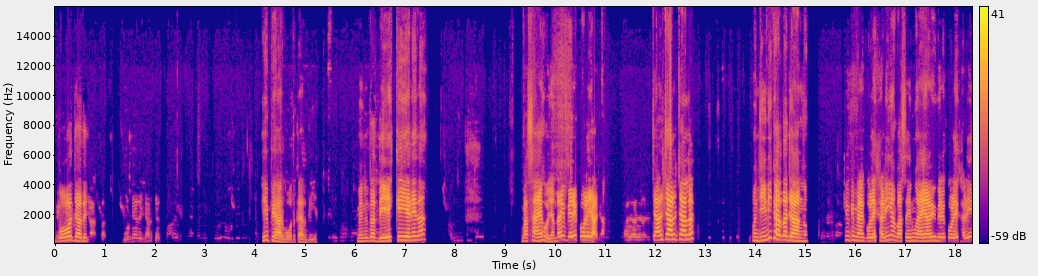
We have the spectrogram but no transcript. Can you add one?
ਬਹੁਤ ਜ਼ਿਆਦੇ। ਮੋਢਿਆਂ ਤੇ ਚੜ ਜਾ ਇਹ ਪਿਆਰ ਬਹੁਤ ਕਰਦੀ ਆ। ਮੈਨੂੰ ਤਾਂ ਦੇਖ ਕੇ ਹੀ ਇਹਨੇ ਨਾ ਬਸ ਐ ਹੋ ਜਾਂਦਾ ਵੀ ਮੇਰੇ ਕੋਲੇ ਆ ਜਾ। ਚੱਲ ਚੱਲ ਚੱਲ। ਹੁਣ ਜੀ ਨਹੀਂ ਕਰਦਾ ਜਾਣ ਨੂੰ। ਕਿਉਂਕਿ ਮੈਂ ਕੋਲੇ ਖੜੀ ਆ ਬਸ ਇਹਨੂੰ ਐ ਆ ਵੀ ਮੇਰੇ ਕੋਲੇ ਖੜੀ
